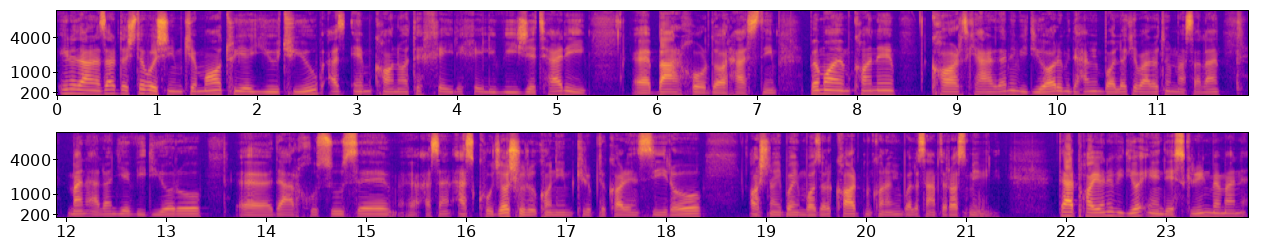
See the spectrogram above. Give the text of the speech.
اینو در نظر داشته باشیم که ما توی یوتیوب از امکانات خیلی خیلی ویژه تری برخوردار هستیم. به ما امکان کارت کردن ویدیوها رو میده. همین بالا که براتون مثلا من الان یه ویدیو رو در خصوص اصلا از کجا شروع کنیم؟ cryptocurrency رو. آشنایی با این بازار کارت می‌کنم این بالا سمت راست می‌بینید. در پایان ویدیو end screen به من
